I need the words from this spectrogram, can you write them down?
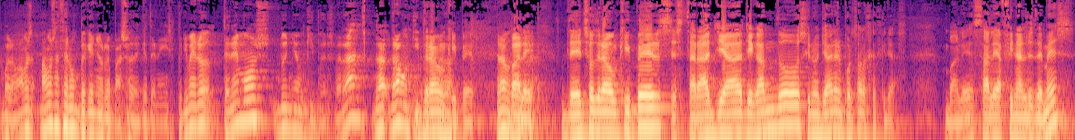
Bueno, vamos, vamos a hacer un pequeño repaso de qué tenéis. Primero, tenemos Dungeon Keepers, ¿verdad? Dra- Dragon Keepers. Dragon perdón. Keeper. Dragon vale. Keeper. De hecho, Dragon Keepers estará ya llegando, si no ya en el puerto de Algeciras. Vale. Sale a finales de mes.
